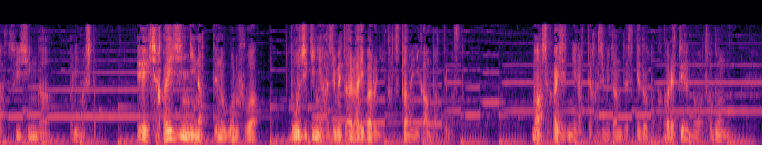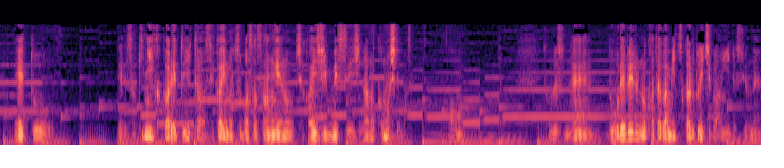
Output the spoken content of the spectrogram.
あ、推進がありました。えー社会人になってのゴルフは、同時期に始めたライバルに勝つために頑張ってますと。まあ、社会人になって始めたんですけど、と書かれているのは多分、えっ、と、えー先に書かれていた世界の翼さんへの社会人メッセージなのかもしれません。そうですね。同レベルの方が見つかると一番いいですよね。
